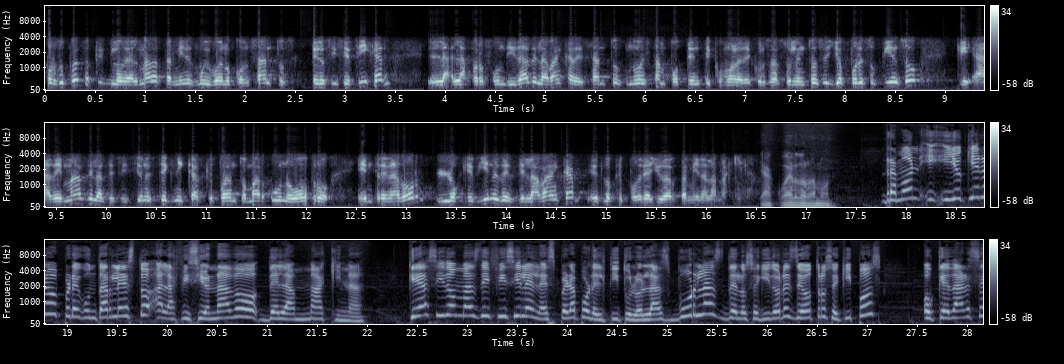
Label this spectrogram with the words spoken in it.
Por supuesto que lo de Almada también es muy bueno con Santos, pero si se fijan, la, profundidad de la banca de Santos no es tan potente como la de Cruz Azul. Entonces yo por eso pienso que además de las decisiones técnicas que puedan tomar uno u otro entrenador, lo que viene desde la banca es lo que podría ayudar también a la máquina. De acuerdo, Ramón. Ramón, y, y yo quiero preguntarle esto al aficionado de la máquina. ¿Qué ha sido más difícil en la espera por el título? ¿Las burlas de los seguidores de otros equipos o quedarse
